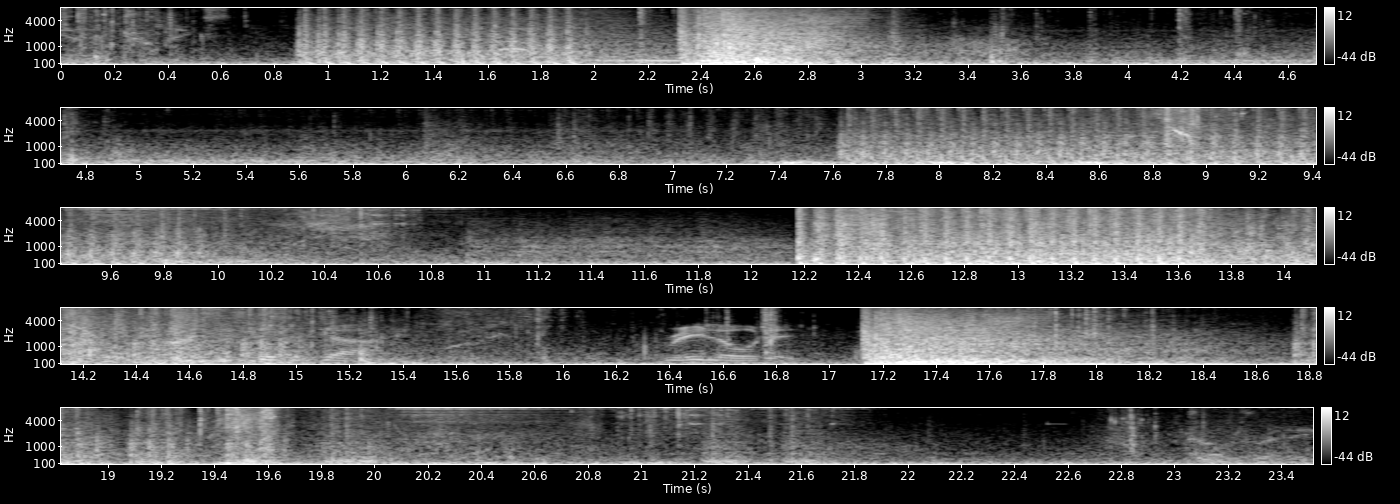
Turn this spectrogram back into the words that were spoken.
electronics. Device is going dark. Reloaded. Drone's ready.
